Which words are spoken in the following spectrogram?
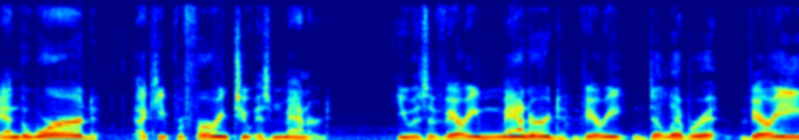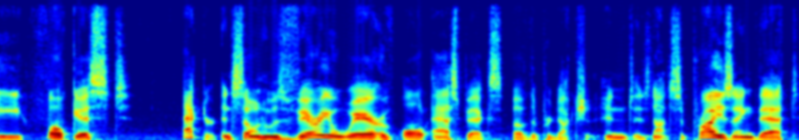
and the word I keep referring to is mannered. He was a very mannered, very deliberate, very focused actor, and someone who was very aware of all aspects of the production. And it's not surprising that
